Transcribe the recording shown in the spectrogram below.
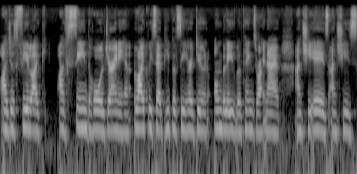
I just feel like I've seen the whole journey, and like we said, people see her doing unbelievable things right now, and she is, and she's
